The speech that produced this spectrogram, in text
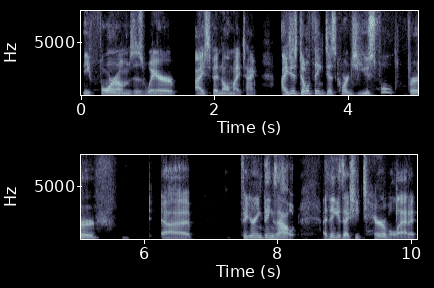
the forums is where I spend all my time. I just don't think Discord's useful for uh, figuring things out. I think it's actually terrible at it.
